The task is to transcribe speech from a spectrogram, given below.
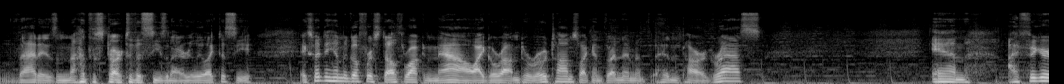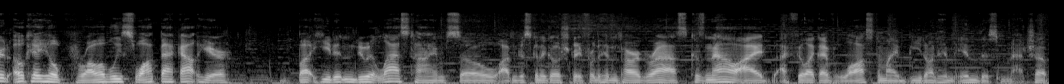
that is not the start to the season I really like to see. Expecting him to go for Stealth Rock now, I go out into Rotom so I can threaten him with Hidden Power Grass. And I figured, okay, he'll probably swap back out here, but he didn't do it last time, so I'm just going to go straight for the Hidden Power Grass, because now I, I feel like I've lost my beat on him in this matchup.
